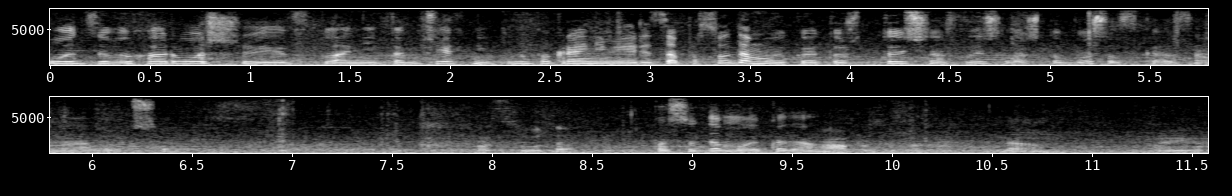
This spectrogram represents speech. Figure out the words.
отзывы хорошие в плане там техники. Ну, по крайней мере, за посудомойку я тоже точно слышала, что бошевская самая лучшая. Посуда? Посудомойка, да. А, посуда. да. Наверное.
